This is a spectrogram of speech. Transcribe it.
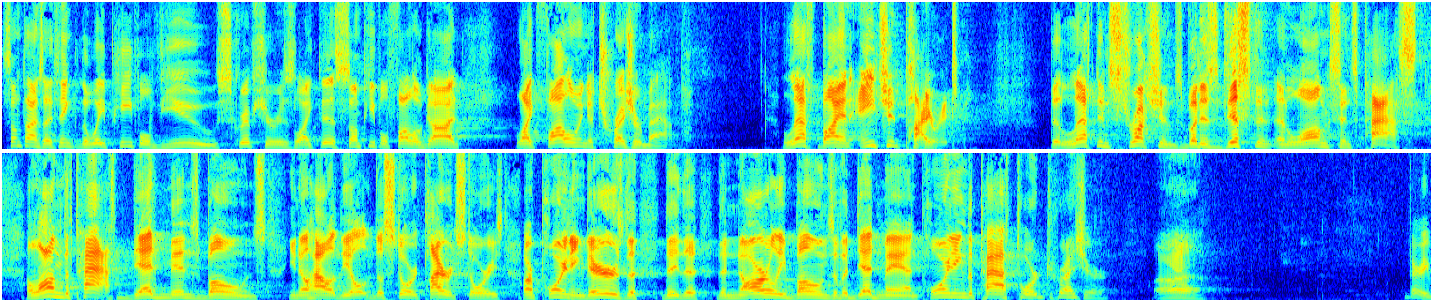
Sometimes I think the way people view Scripture is like this some people follow God like following a treasure map left by an ancient pirate that left instructions but is distant and long since past. Along the path, dead men's bones. You know how the, old, the story, pirate stories are pointing. There's the, the, the, the gnarly bones of a dead man pointing the path toward treasure. Ugh. Very,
